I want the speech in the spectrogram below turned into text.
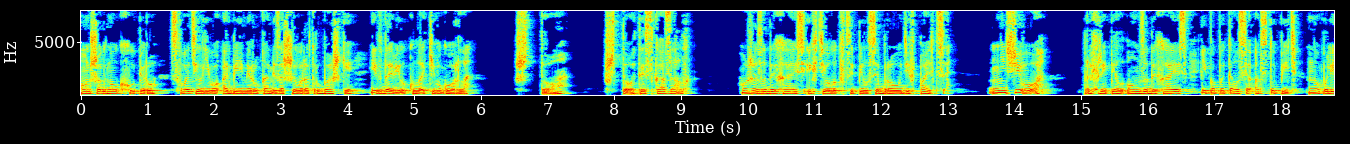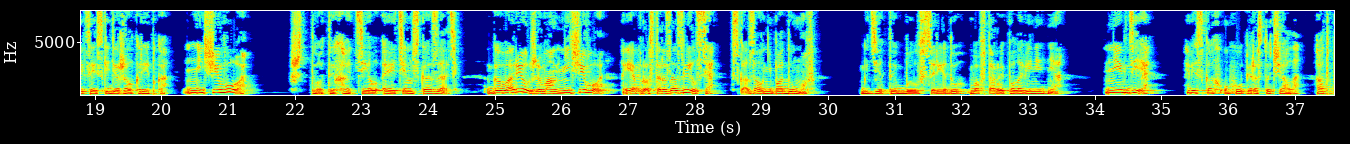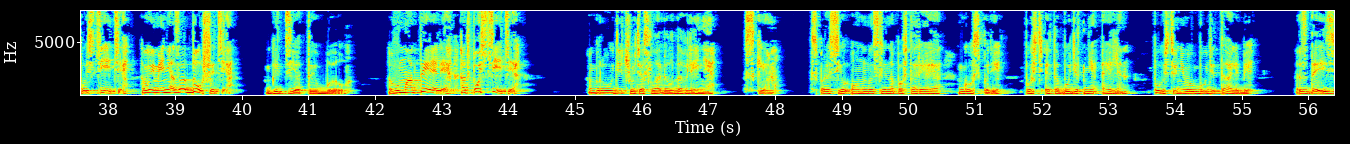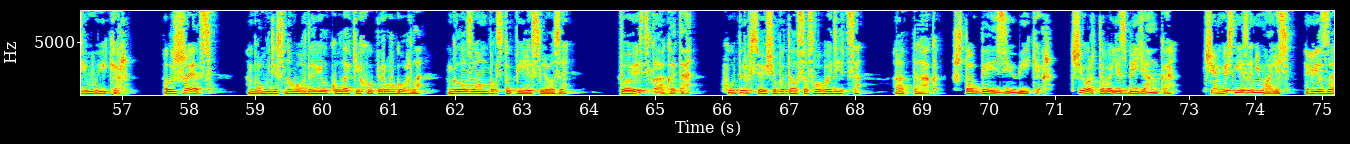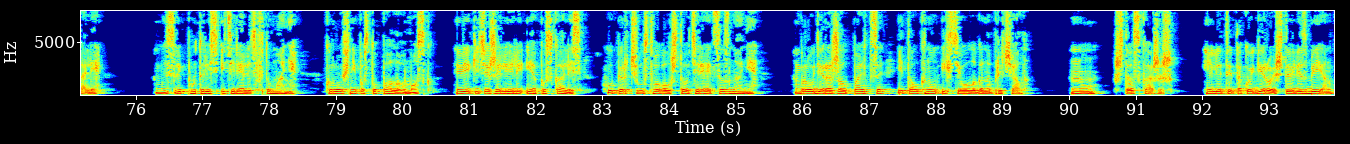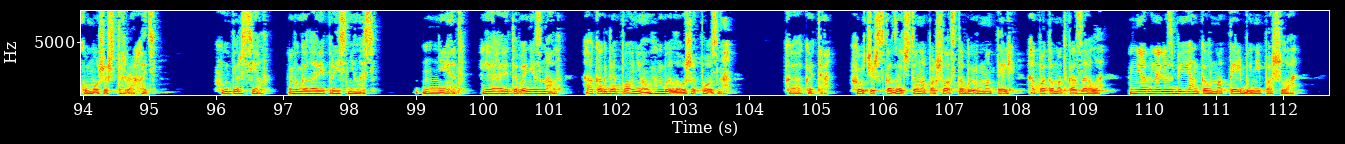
Он шагнул к Хуперу, схватил его обеими руками за шиворот рубашки и вдавил кулаки в горло. «Что? Что ты сказал?» Уже задыхаясь, их теолог вцепился Броуди в пальцы. «Ничего!» – прохрипел он, задыхаясь, и попытался отступить, но полицейский держал крепко. «Ничего!» «Что ты хотел этим сказать?» «Говорю же вам, ничего! Я просто разозлился!» – сказал, не подумав. «Где ты был в среду во второй половине дня?» «Нигде!» В висках у Хупера стучало. «Отпустите! Вы меня задушите!» «Где ты был?» «В мотеле! Отпустите!» Броуди чуть ослабил давление. «С кем?» – спросил он, мысленно повторяя «Господи, пусть это будет не Эллен, пусть у него будет алиби». «С Дейзи Уикер». «Лжец!» Броуди снова вдавил кулаки Хуперу в горло. Глазам подступили слезы. «То есть как это?» Хупер все еще пытался освободиться. «А так, что Дейзи Уикер, чертова лесбиянка. Чем вы с ней занимались? Вязали?» Мысли путались и терялись в тумане. Кровь не поступала в мозг. Веки тяжелели и опускались. Хупер чувствовал, что теряет сознание. Броуди разжал пальцы и толкнул их теолога на причал. «Ну, что скажешь? Или ты такой герой, что и лесбиянку можешь трахать?» Хупер сел. В голове прояснилось. «Нет, я этого не знал. А когда понял, было уже поздно». «Как это? Хочешь сказать, что она пошла с тобой в мотель, а потом отказала? Ни одна лесбиянка в мотель бы не пошла».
